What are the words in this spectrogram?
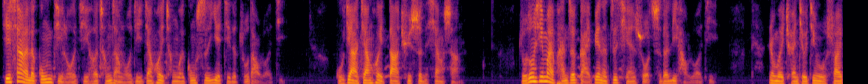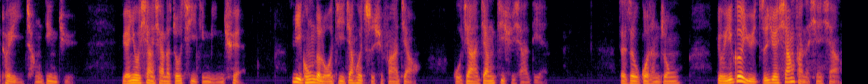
接下来的供给逻辑和成长逻辑将会成为公司业绩的主导逻辑，股价将会大趋势的向上。主动性卖盘则改变了之前所持的利好逻辑，认为全球进入衰退已成定局，原油向下的周期已经明确，利空的逻辑将会持续发酵，股价将继续下跌。在这个过程中，有一个与直觉相反的现象：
